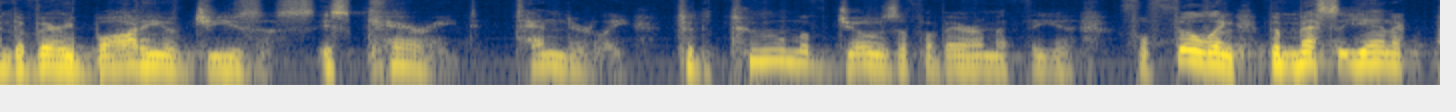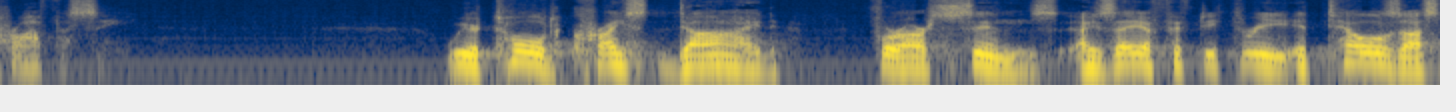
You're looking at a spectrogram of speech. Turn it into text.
And the very body of Jesus is carried tenderly to the tomb of Joseph of Arimathea, fulfilling the messianic prophecy. We are told Christ died for our sins. Isaiah 53, it tells us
